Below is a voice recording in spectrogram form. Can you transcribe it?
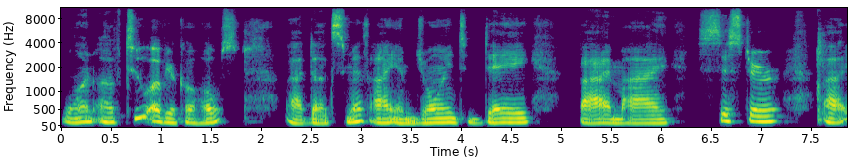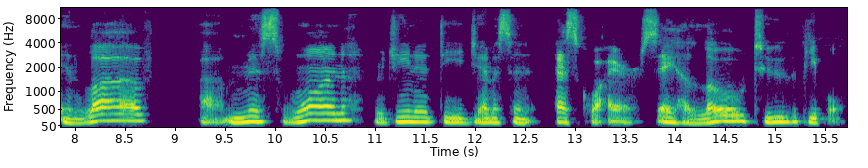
one of two of your co hosts, uh, Doug Smith. I am joined today by my sister uh, in love, uh, Miss One, Regina D. Jemison Esquire. Say hello to the people.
